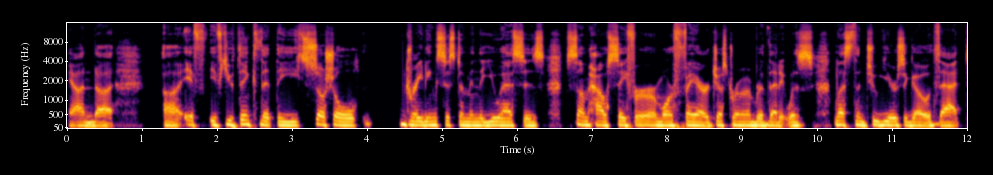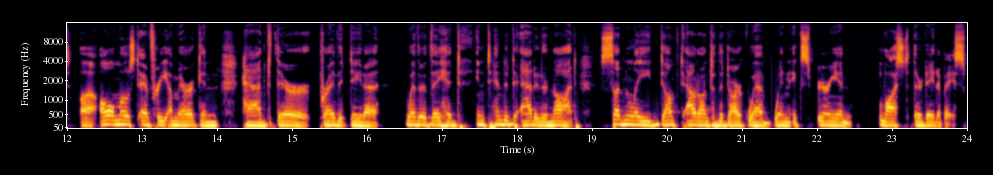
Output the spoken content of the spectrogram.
And uh, uh, if if you think that the social grading system in the US is somehow safer or more fair. Just remember that it was less than two years ago that uh, almost every American had their private data. Whether they had intended to add it or not, suddenly dumped out onto the dark web when Experian lost their database.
